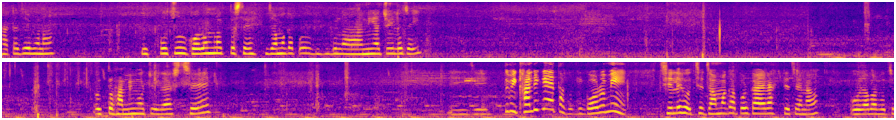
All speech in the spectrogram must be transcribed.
হাঁটা যাব না। প্রচুর গরম লাগতেছে জামা কাপড়গুলো নিয়ে চলে যাই। ওই তো হামিমও চলে আসছে। এই যে, তুমি খালি গায়ে থাকো কি? গরমে ছেলে হচ্ছে জামা কাপড় গায়ে রাখতে চায় না। ওর আবার হচ্ছে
